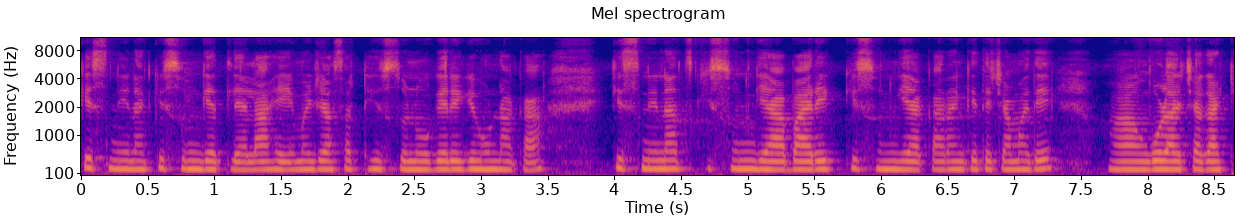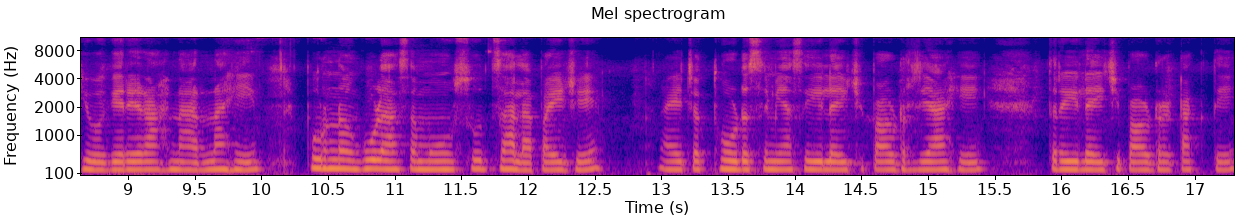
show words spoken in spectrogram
किसनीना किसून घेतलेला आहे. म्हणजे असा ठिसून वगैरे घेऊ नका. किसनीनाच किसून घ्या बारीक किसून घ्या कारण की त्याच्यामध्ये गुळाच्या गाठी वगैरे राहणार नाही. पूर्ण गुळ असा मऊसूत झाला पाहिजे. याच्यात थोडंसं मी असं इलायची पावडर जे आहे तर इलायची पावडर टाकते.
